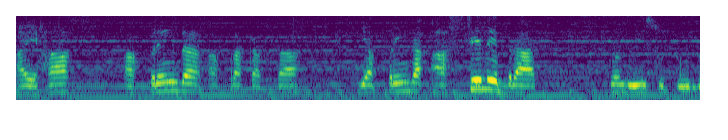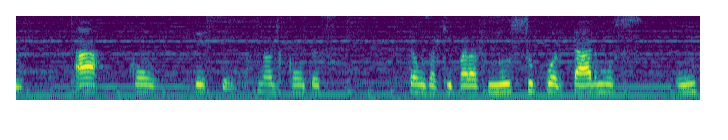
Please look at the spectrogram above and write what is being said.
a errar, aprenda a fracassar e aprenda a celebrar quando isso tudo acontecer. Afinal de contas, estamos aqui para nos suportarmos uns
